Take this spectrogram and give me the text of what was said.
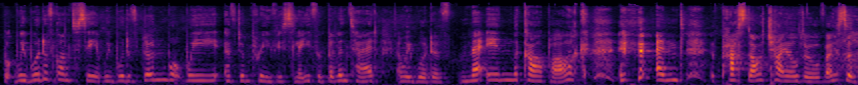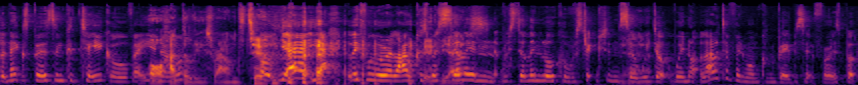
But we would have gone to see it. We would have done what we have done previously for Bill and Ted, and we would have met in the car park and passed our child over so the next person could take over. You or know, had the lease round too. Oh yeah, yeah. If we were allowed, because we're still Yes. in we're still in local restrictions, so we don't we're not allowed to have anyone come and babysit for us. But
